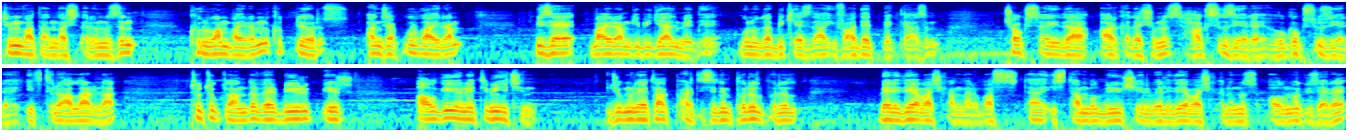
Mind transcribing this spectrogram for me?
tüm vatandaşlarımızın Kurban Bayramı'nı kutluyoruz. Ancak bu bayram bize bayram gibi gelmedi. Bunu da bir kez daha ifade etmek lazım. Çok sayıda arkadaşımız haksız yere, hukuksuz yere, iftiralarla tutuklandı ve büyük bir algı yönetimi için Cumhuriyet Halk Partisi'nin pırıl pırıl belediye başkanları, başta İstanbul Büyükşehir Belediye Başkanımız olmak üzere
